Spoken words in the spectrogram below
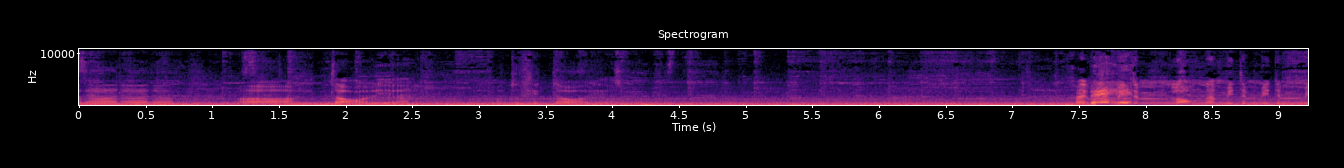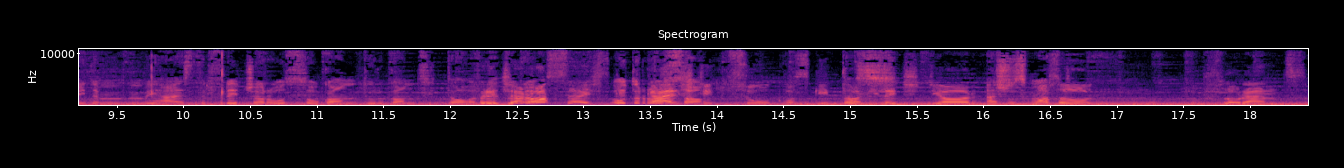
da. Ah, Italien. Und auf Italien. Wer mal mit dem langen, mit dem, mit dem, mit dem wie heisst der, Frecciarosso ganz, durch ganz Italien. Frecciarossa ist der Oder Rossa. geilste Zug, was es gibt, habe ich letztes Jahr. Hast du das gemacht? Also, Florenz.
